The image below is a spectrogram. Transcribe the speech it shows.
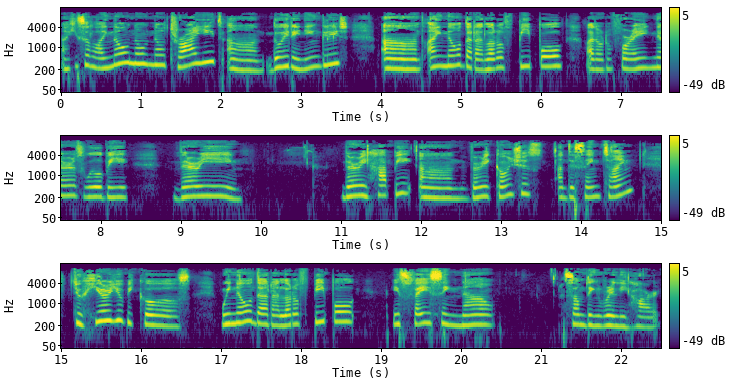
And he said like, no, no, no, try it and do it in English. And I know that a lot of people, a lot of foreigners will be very, very happy and very conscious at the same time to hear you because we know that a lot of people is facing now something really hard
